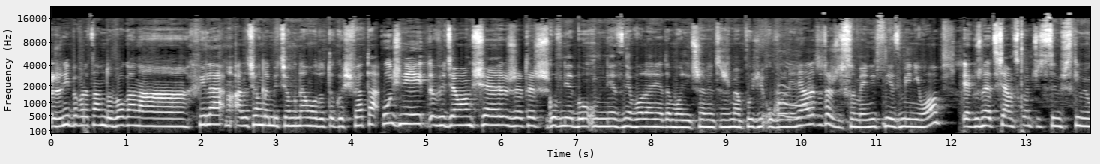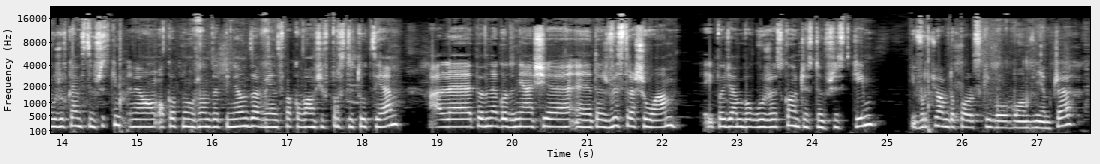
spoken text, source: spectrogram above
że niby wracam do Boga na chwilę, no ale ciągle mnie ciągnęło do tego świata. Później dowiedziałam się, że też głównie było u mnie zniewolenie demoniczne, więc też miałam później uwolnienie, ale to też w sumie nic nie zmieniło. Jak już nawet chciałam skończyć z tymi wszystkimi używkami, z tym wszystkim, miałam okropną rządzę pieniądza, więc pakowałam się w prostytucję, ale pewnego dnia się y, też wystraszyłam i powiedziałam Bogu, że skończę z tym wszystkim. I wróciłam do Polski, bo byłam w Niemczech.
